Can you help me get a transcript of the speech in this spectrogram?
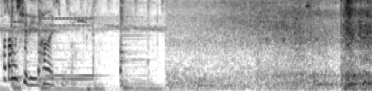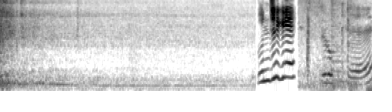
화장실이 하나 있습니다. 문지기 이렇게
